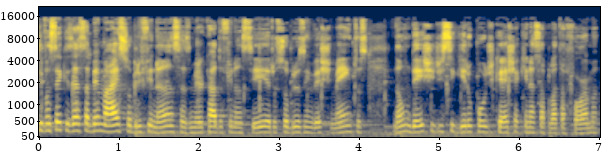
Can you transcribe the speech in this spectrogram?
Se você quiser saber mais sobre finanças, mercado financeiro, sobre os investimentos, não deixe de seguir o podcast aqui nessa plataforma.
